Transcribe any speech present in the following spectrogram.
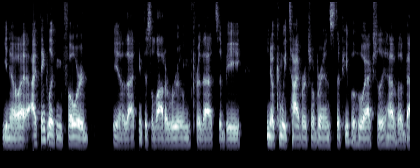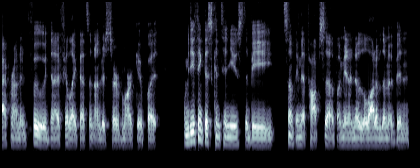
you know I, I think looking forward, you know I think there's a lot of room for that to be, you know, can we tie virtual brands to people who actually have a background in food? And I feel like that's an underserved market. But I mean, do you think this continues to be something that pops up? I mean, I know a lot of them have been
